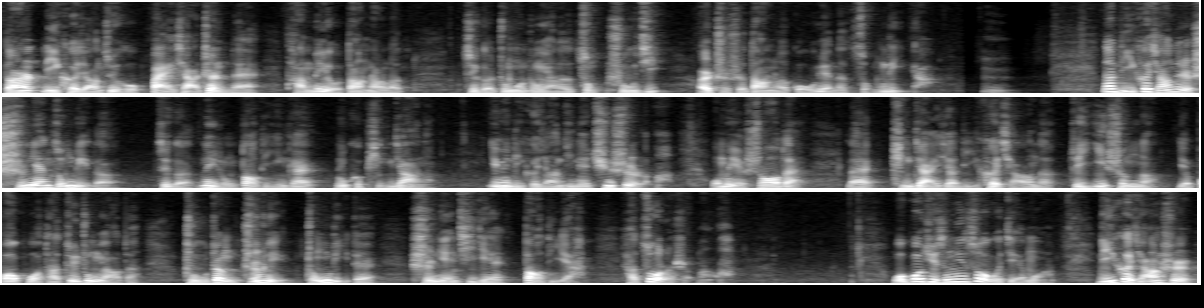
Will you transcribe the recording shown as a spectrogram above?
当然，李克强最后败下阵来，他没有当上了这个中共中央的总书记，而只是当上了国务院的总理呀。那李克强这十年总理的这个内容到底应该如何评价呢？因为李克强今天去世了啊，我们也捎带来评价一下李克强的这一生啊，也包括他最重要的主政执理总理的十年期间到底啊他做了什么啊？我过去曾经做过节目啊，李克强是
